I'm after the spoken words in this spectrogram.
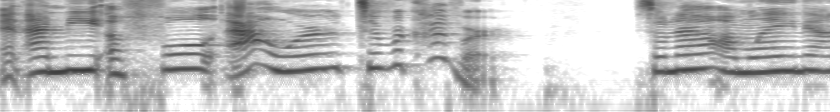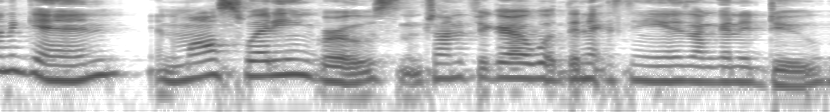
and I need a full hour to recover. So now I'm laying down again and I'm all sweaty and gross and I'm trying to figure out what the next thing is I'm going to do.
